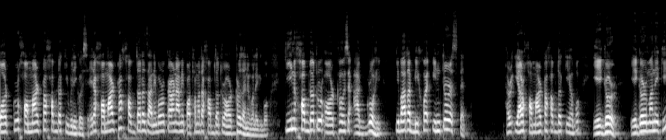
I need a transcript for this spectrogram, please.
ৱৰ্ডটোৰ সমাৰ্থক শব্দ কি বুলি কৈছে? এতিয়া সমাৰ্থক শব্দ এটা জানিবৰ কাৰণে আমি প্ৰথমতে শব্দটোৰ অৰ্থ জানিব লাগিব। কিন শব্দটোৰ অৰ্থ হৈছে আগ্ৰহী কিবা এটা বিষয়ত ইণ্টাৰেষ্টেড আৰু ইয়াৰ সমাৰ্থক শব্দ কি হ'ব? এগৰ এগৰ মানে কি?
